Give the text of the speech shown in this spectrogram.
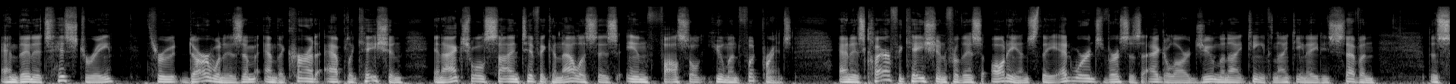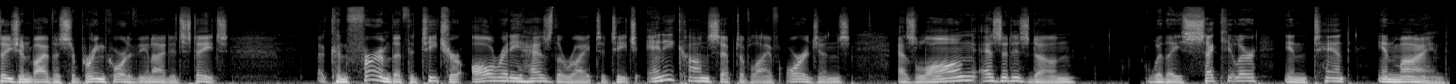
and then its history through Darwinism and the current application in actual scientific analysis in fossil human footprints. And as clarification for this audience, the Edwards versus Aguillard, June the 19th, 1987 decision by the Supreme Court of the United States uh, confirmed that the teacher already has the right to teach any concept of life origins as long as it is done with a secular intent in mind.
